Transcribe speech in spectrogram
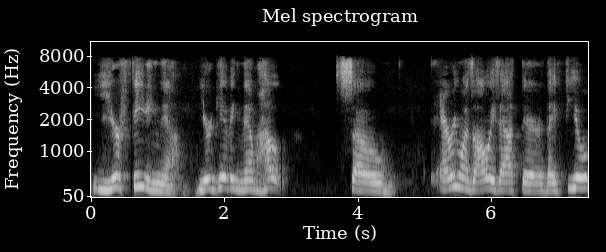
you're feeding them, you're giving them hope. So everyone's always out there. They feel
